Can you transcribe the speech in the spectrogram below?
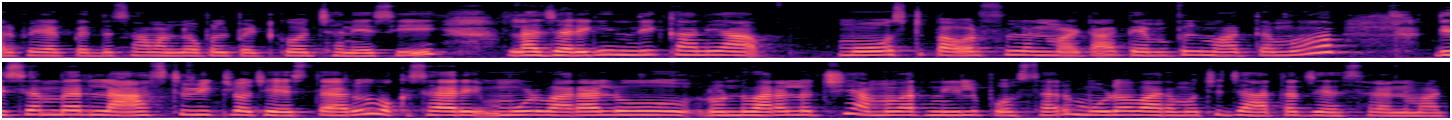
ఆరిపోయాక పెద్ద సామాన్ లోపల పెట్టుకోవచ్చు అనేసి అలా జరిగింది. కానీ ఆ మోస్ట్ పవర్ఫుల్ అనమాట టెంపుల్ మాత్రము. డిసెంబర్ లాస్ట్ వీక్లో చేస్తారు. ఒకసారి మూడు వారాలు రెండు వారాలు వచ్చి అమ్మవారి నీళ్ళు పోస్తారు. మూడో వారం వచ్చి జాతర చేస్తారనమాట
